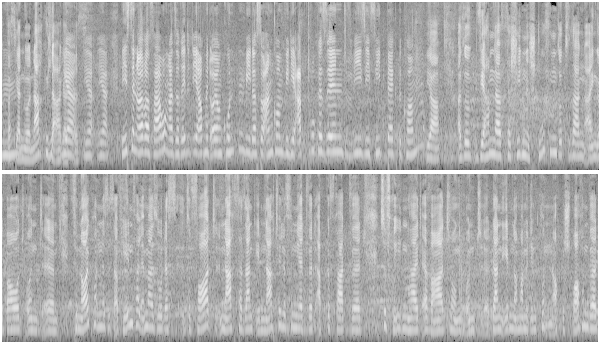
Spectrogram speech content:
mhm. was ja nur nachgelagert ja, ist. Ja, ja. Wie ist denn eure Erfahrung? Also redet ihr auch mit euren Kunden, wie das so ankommt, wie die Abdrucke sind, wie sie Feedback bekommen? Ja, also wir haben da verschiedene Stufen sozusagen eingebaut und äh, für Neukunden ist es auf jeden Fall immer so, dass sofort nach Versand eben nachtelefoniert wird, abgefragt wird, Zufriedenheit, Erwartung und äh, dann eben nochmal mit dem Kunden auch gesprochen wird,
